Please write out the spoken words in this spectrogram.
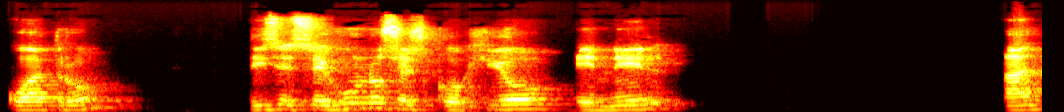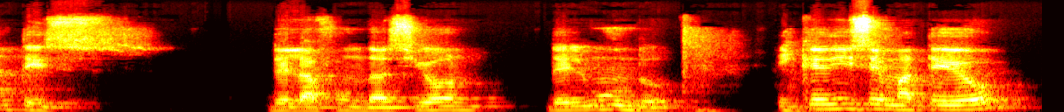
4, eh, dice, según nos escogió en él antes de la fundación del mundo. ¿Y qué dice Mateo?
